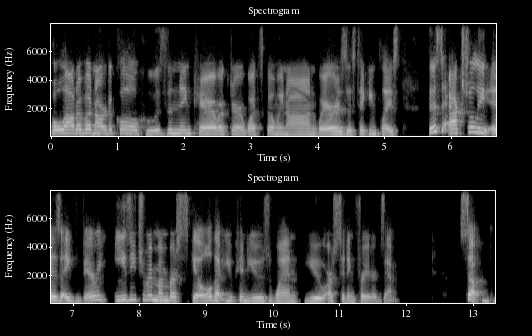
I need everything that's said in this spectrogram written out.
pull out of an article who is the main character, what's going on, where is this taking place. This actually is a very easy to remember skill that you can use when you are sitting for your exam. So mm-hmm.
